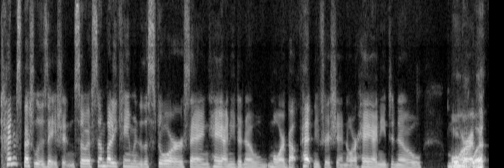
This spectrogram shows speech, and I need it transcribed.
kind of specialization so if somebody came into the store saying hey i need to know more about pet nutrition or hey i need to know More more, about what?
